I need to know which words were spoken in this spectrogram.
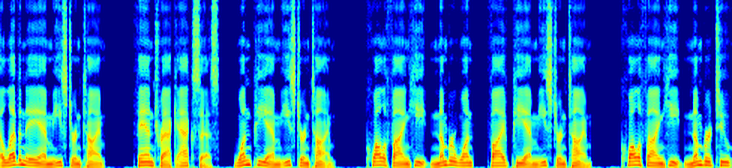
11 a.m. Eastern Time, fan track access 1 p.m. Eastern Time. Qualifying heat number 1, 5 p.m. Eastern Time. Qualifying heat number 2,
